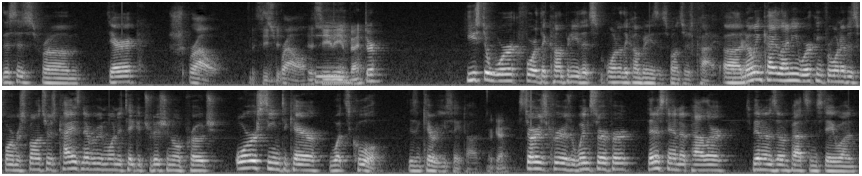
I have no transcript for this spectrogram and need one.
this is from Derek Sproul. Is he, Sproul. is he the inventor? He used to work for the company that's one of the companies that sponsors Kai. Uh, knowing Kai Lenny working for one of his former sponsors, Kai has never been one to take a traditional approach or seem to care what's cool. He doesn't care what you say, Todd. Okay. Started his career as a windsurfer, then a stand-up paddler. He's been on his own path since day one.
